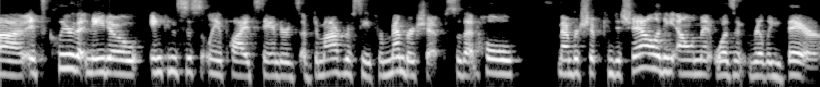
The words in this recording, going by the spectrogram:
uh, it's clear that NATO inconsistently applied standards of democracy for membership. So that whole membership conditionality element wasn't really there.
